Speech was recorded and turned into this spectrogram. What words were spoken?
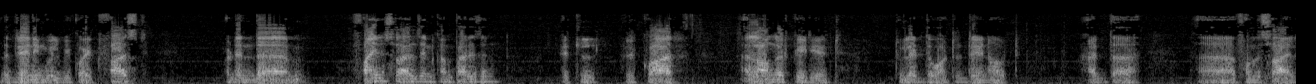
the draining will be quite fast, but in the fine soils in comparison, it will require a longer period to let the water drain out at the, uh, from the soil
